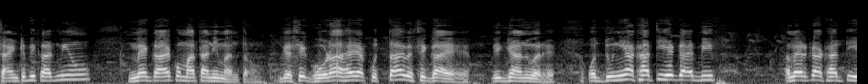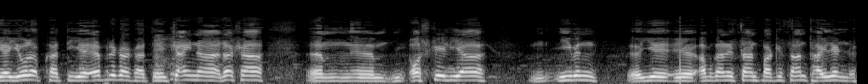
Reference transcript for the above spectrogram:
साइंटिफिक आदमी हूँ मैं गाय को माता नहीं मानता हूँ। जैसे घोड़ा है या कुत्ता है वैसे गाय है एक जानवर है। और दुनिया खाती है गाय बीफ। अमेरिका खाती है यूरोप खाती है अफ्रीका खाते हैं चाइना अम, ऑस्ट्रेलिया इवन ये, ये अफ़गानिस्तान पाकिस्तान थाईलैंड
